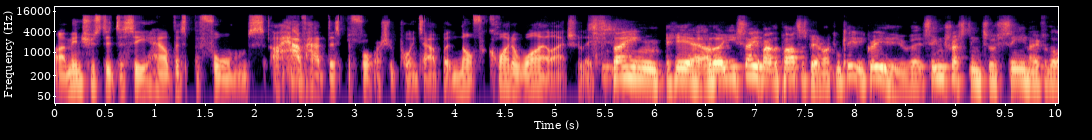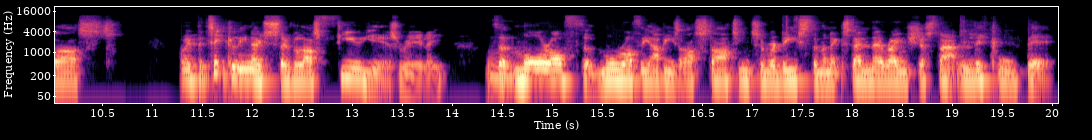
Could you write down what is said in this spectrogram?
I'm interested to see how this performs. I have had this before, I should point out, but not for quite a while, actually. Same here. Although you say about the beer, I completely agree with you. But it's interesting to have seen over the last, I mean, particularly noticed over the last few years, really, that Hmm. more of them, more of the abbeys are starting to release them and extend their range just that little bit.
